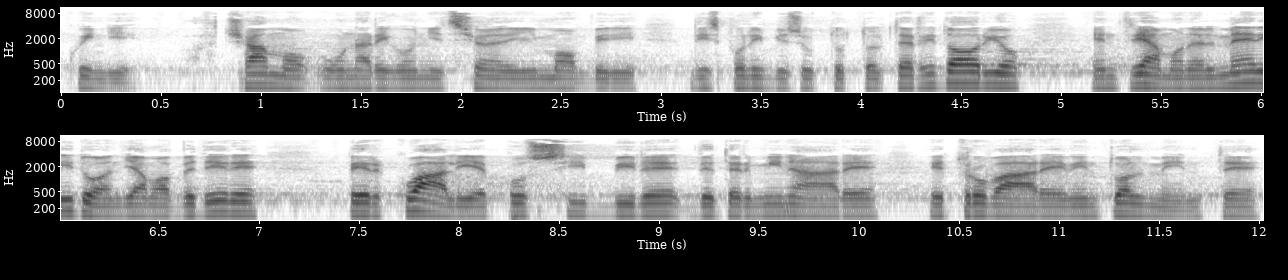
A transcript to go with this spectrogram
quindi facciamo una ricognizione degli immobili disponibili su tutto il territorio, entriamo nel merito, andiamo a vedere per quali è possibile determinare e trovare eventualmente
